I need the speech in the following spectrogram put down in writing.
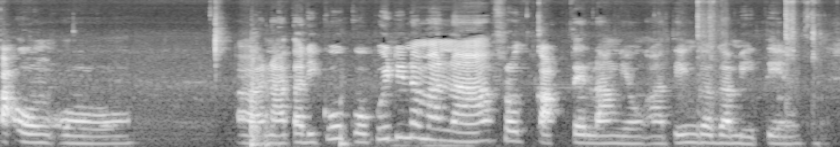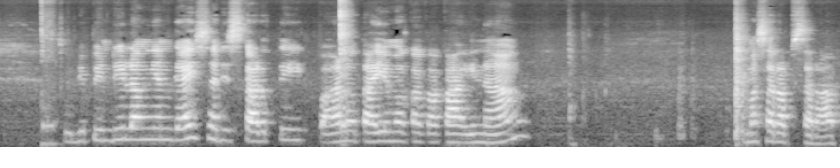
kaong o uh, nata di kuko, pwede naman na fruit cocktail lang yung ating gagamitin. So, depende lang yan guys sa diskarte. Paano tayo makakakain ng masarap-sarap.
